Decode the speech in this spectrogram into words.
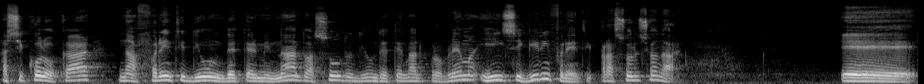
a se colocar na frente de um determinado assunto, de um determinado problema e seguir em frente para solucionar. É,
